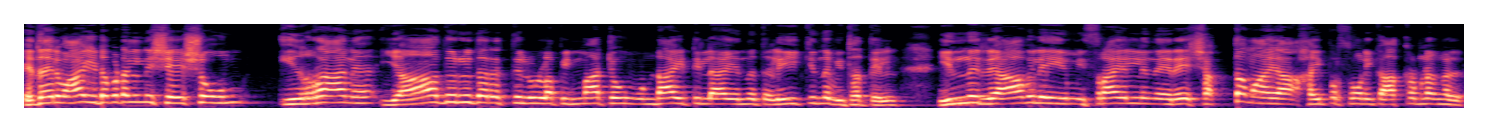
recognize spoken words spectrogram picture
എന്തായാലും ആ ഇടപെടലിന് ശേഷവും ഇറാന് യാതൊരു തരത്തിലുള്ള പിന്മാറ്റവും ഉണ്ടായിട്ടില്ല എന്ന് തെളിയിക്കുന്ന വിധത്തിൽ ഇന്ന് രാവിലെയും ഇസ്രായേലിന് നേരെ ശക്തമായ ഹൈപ്പർസോണിക് ആക്രമണങ്ങൾ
